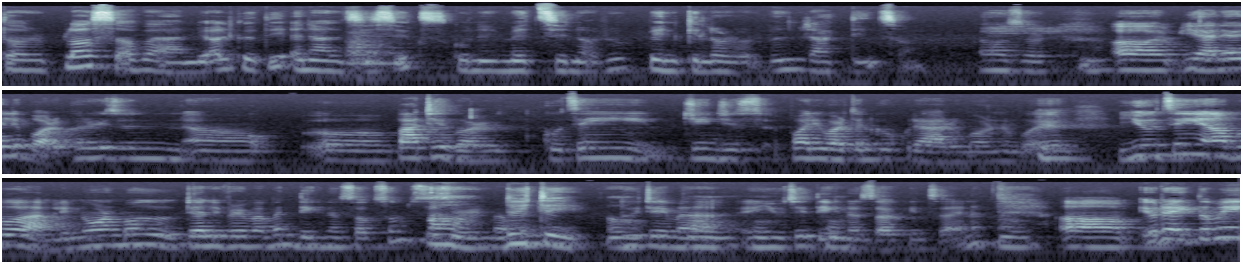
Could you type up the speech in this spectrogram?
तर प्लस अब हामीले अलिकति एनालिसिसिक्स कुनै मेडिसिनहरू पेन किलरहरू पनि राखिदिन्छौँ। हजुर। यहाँले अहिले भर्खरै जुन पाठ्यघरको चाहिँ चेन्जेस परिवर्तनको कुराहरू गर्नुभयो यो चाहिँ अब हामीले नर्मल डेलिभरीमा पनि देख्न सक्छौँ दुइटै, दुइटैमा यो चाहिँ देख्न। सकिन्छ होइन? एउटा एकदमै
